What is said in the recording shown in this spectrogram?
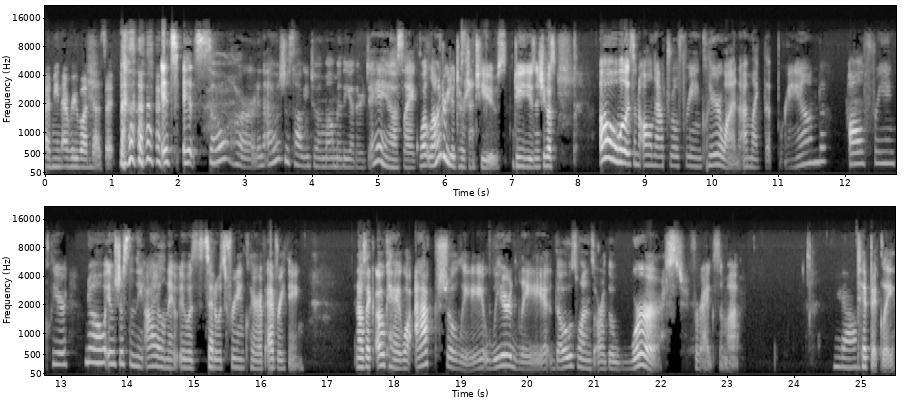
I mean, everyone does it. it's it's so hard. And I was just talking to a mama the other day. I was like, "What laundry detergent do you use? Do you use?" And she goes, "Oh, well, it's an all natural, free and clear one." I'm like, "The brand all free and clear?" No, it was just in the aisle, and it, it was said it was free and clear of everything. And I was like, okay, well, actually, weirdly, those ones are the worst for eczema. Yeah. Typically,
